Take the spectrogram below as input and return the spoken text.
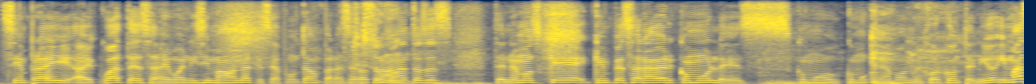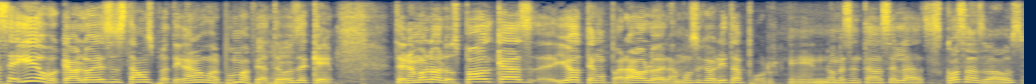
siempre hay, hay cuates, hay buenísima onda que se apuntan para hacer otra onda. Entonces tenemos que, que empezar a ver cómo les, cómo, cómo creamos mejor contenido. Y más seguido, porque hablo de eso, estamos platicando con el Puma. Fíjate vos de que tenemos lo de los podcasts. Yo tengo parado lo de la música ahorita porque no me he sentado a hacer las cosas, vamos.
